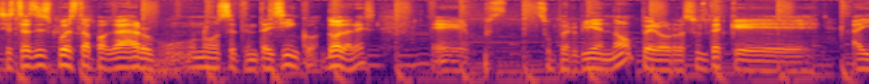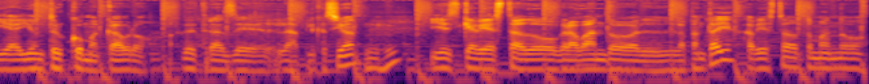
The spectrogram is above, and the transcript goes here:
si estás dispuesto a pagar unos 75 dólares, eh, pues súper bien, ¿no? Pero resulta que ahí hay un truco macabro detrás de la aplicación. Y es que había estado grabando el- la pantalla, había estado tomando,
